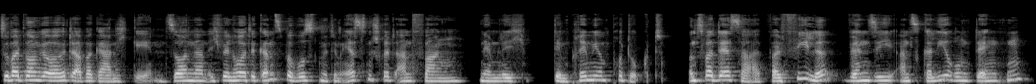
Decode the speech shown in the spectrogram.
Soweit wollen wir heute aber gar nicht gehen, sondern ich will heute ganz bewusst mit dem ersten Schritt anfangen, nämlich dem Premium-Produkt. Und zwar deshalb, weil viele, wenn sie an Skalierung denken,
